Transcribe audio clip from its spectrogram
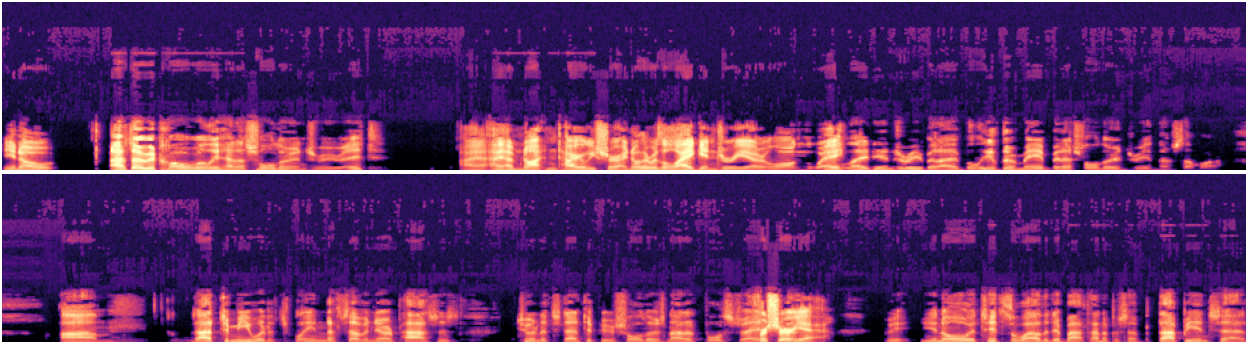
you know As I recall, Willy had a shoulder injury, right? I I am not entirely sure. I know there was a leg injury along the way. Leg injury, but I believe there may have been a shoulder injury in there somewhere. Um, that to me would explain the seven-yard passes to an extent if your shoulder's not at full strength. For sure, but- yeah. But, you know, it takes a while to get back 100%. But that being said,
